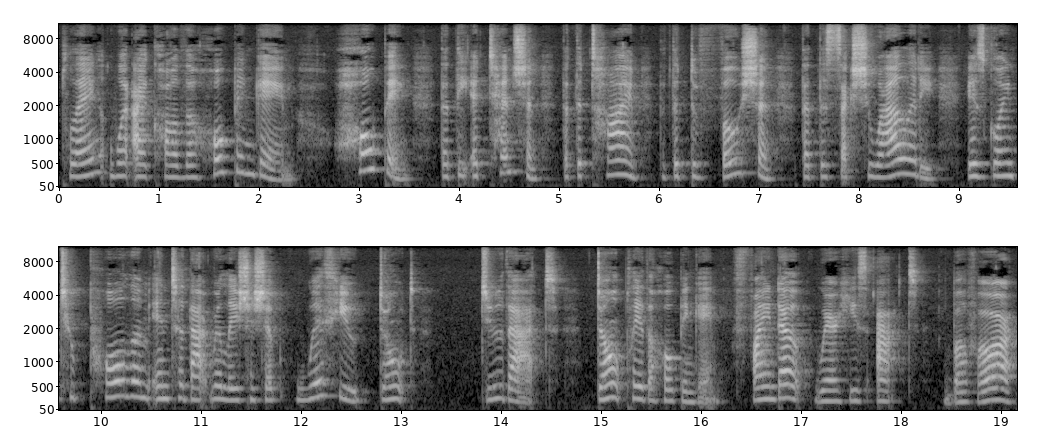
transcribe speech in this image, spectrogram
playing what I call the hoping game hoping that the attention, that the time, that the devotion, that the sexuality is going to pull them into that relationship with you. Don't do that. Don't play the hoping game. Find out where he's at before.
